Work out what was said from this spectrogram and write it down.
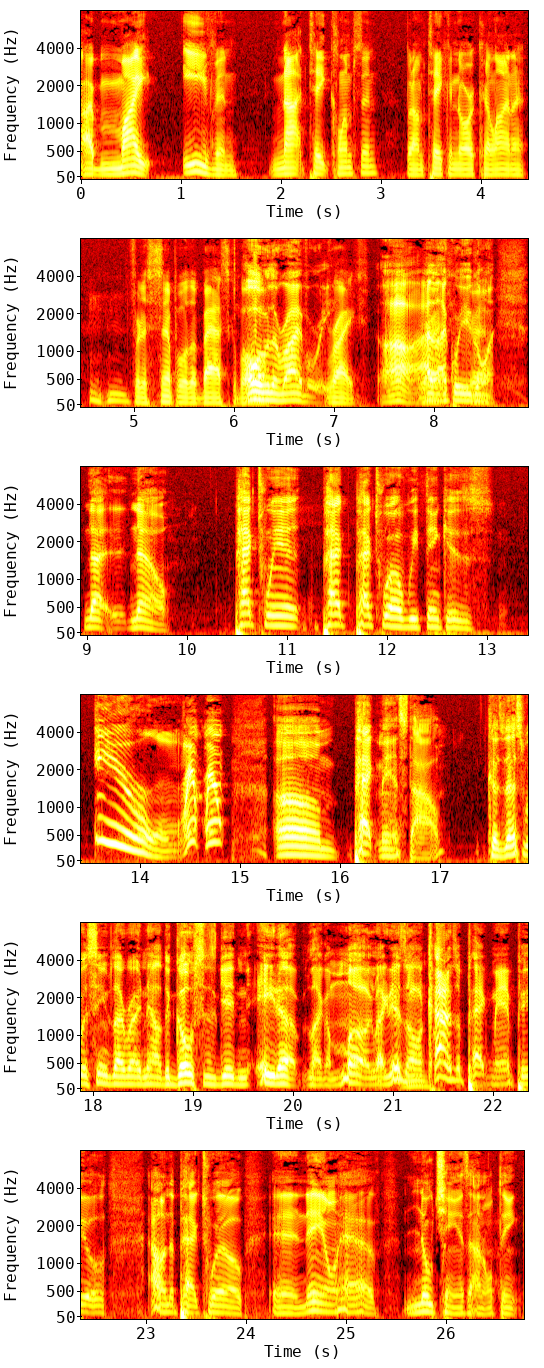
I might even not take Clemson, but I'm taking North Carolina for the simple of the basketball Over the rivalry. right. Ah, I like where you're right. going. Now, now Pac twin Pac Pac twelve we think is um Pac Man style. Cause that's what it seems like right now. The ghost is getting ate up like a mug. Like there's Mm. all kinds of Pac Man pills out in the Pac twelve and they don't have no chance, I don't think,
